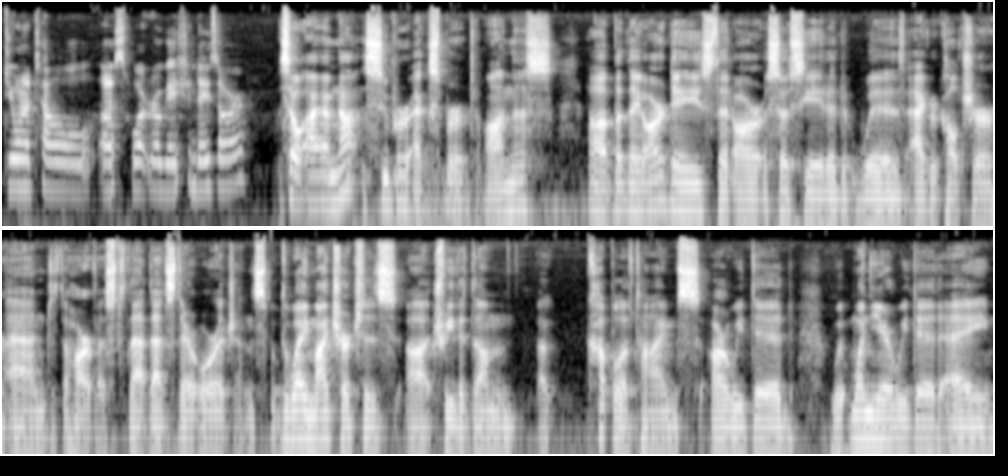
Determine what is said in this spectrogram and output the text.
Do you want to tell us what rogation days are? So I am not super expert on this. Uh, but they are days that are associated with agriculture and the harvest. That that's their origins. The way my church has uh, treated them a couple of times are we did one year we did a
